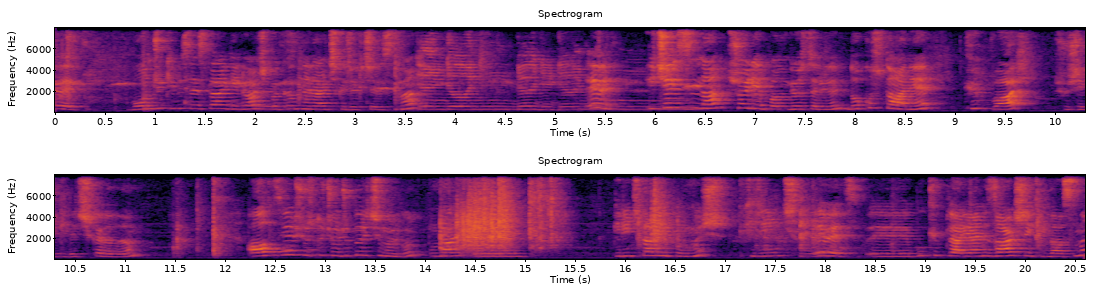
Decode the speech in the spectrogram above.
Evet. Boncuk gibi sesler geliyor. Aç bakalım neler çıkacak içerisinden. Evet, içerisinden şöyle yapalım gösterelim. 9 tane küp var. Şu şekilde çıkaralım. 6 yaş üstü çocuklar için uygun. Bunlar e, pirinçten yapılmış. Pirinç mi? Evet, e, bu küpler yani zar şeklinde aslında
